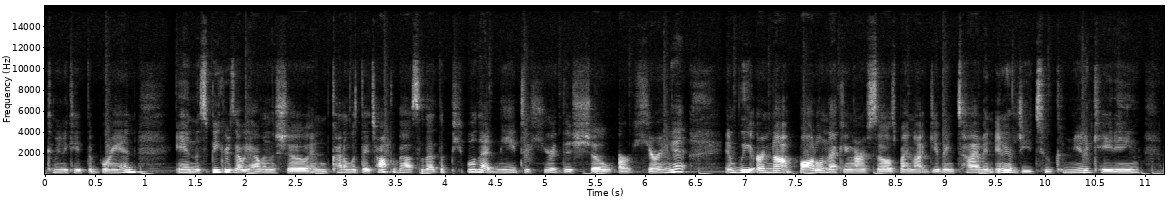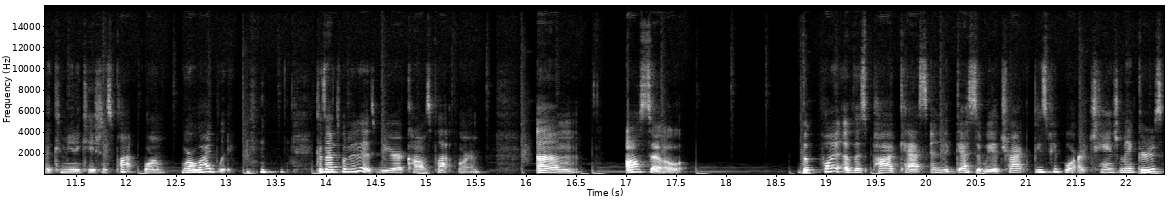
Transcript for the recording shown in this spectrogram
communicate the brand and the speakers that we have on the show and kind of what they talk about so that the people that need to hear this show are hearing it. And we are not bottlenecking ourselves by not giving time and energy to communicating a communications platform more widely. Because that's what it is. We are a comms platform. Um, also, the point of this podcast and the guests that we attract, these people are change makers.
